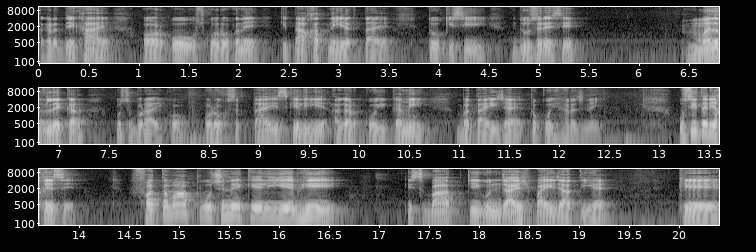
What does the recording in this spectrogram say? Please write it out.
اگر دیکھا ہے اور وہ اس کو روکنے کی طاقت نہیں رکھتا ہے، تو کسی دوسرے سے مدد لے کر اس برائی کو روک سکتا ہے۔ اس کے لیے اگر کوئی کمی بتائی جائے تو کوئی حرج نہیں۔ اسی طریقے سے فتویٰ پوچھنے کے لیے بھی اس بات کی گنجائش پائی جاتی ہے کہ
